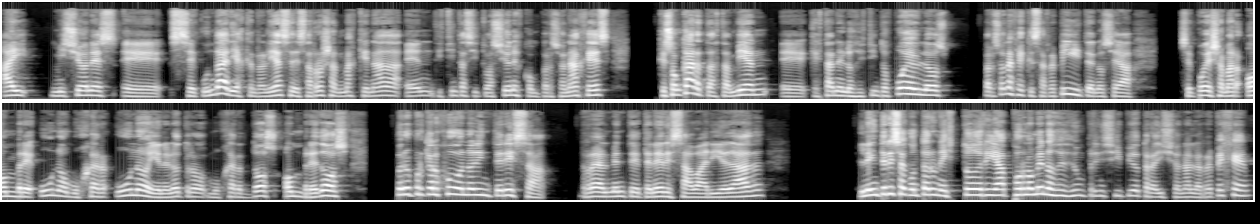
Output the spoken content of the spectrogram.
Hay misiones eh, secundarias que en realidad se desarrollan más que nada en distintas situaciones con personajes que son cartas también, eh, que están en los distintos pueblos, personajes que se repiten, o sea, se puede llamar hombre 1, mujer 1 y en el otro mujer 2, hombre 2, pero porque al juego no le interesa realmente tener esa variedad, le interesa contar una historia, por lo menos desde un principio tradicional RPG,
